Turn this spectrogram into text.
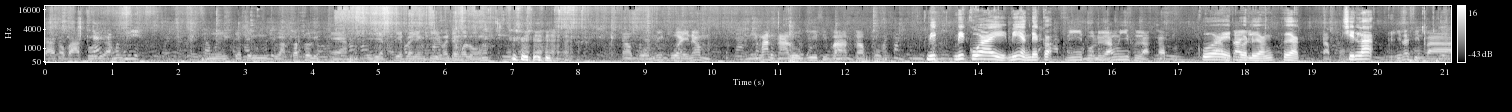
กากระบาดตัวเหลืองนี่จะเป็นเปลือกกับตัวเหลืองแอนเห็ดเห็ดไว้อยังที่มันจะมาหลงครับผมนี่กล้วยน้ำ อันนี้มั่นหาลูกยี่สิบบาทครับผม มีมีกล้วย มีอย่างเด็กก็มีถั่วเหลืองมีเผือกครับ กล้วยถั่วเหลืองเผือก ครับผมชิ้นละ ชิ้นละสิบบาท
